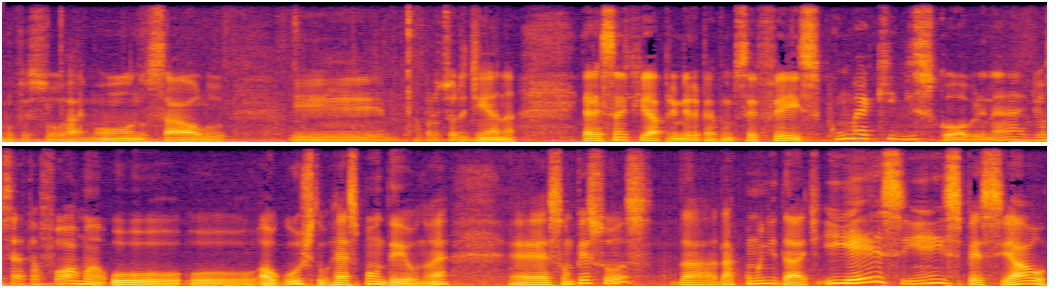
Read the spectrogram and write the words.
professor Raimundo, Saulo e a professora Diana. Interessante que a primeira pergunta que você fez, como é que descobre, né? De uma certa forma, o, o Augusto respondeu, não é? É, são pessoas da, da comunidade. E esse, em especial,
